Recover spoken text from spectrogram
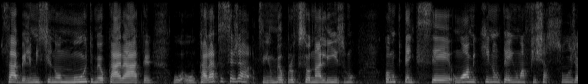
Sabe, ele me ensinou muito meu caráter, o, o caráter seja assim, o meu profissionalismo, como que tem que ser, um homem que não tem uma ficha suja,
